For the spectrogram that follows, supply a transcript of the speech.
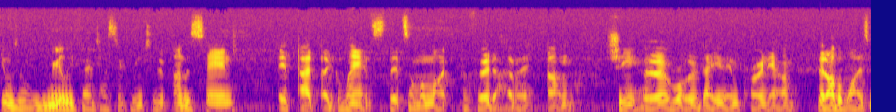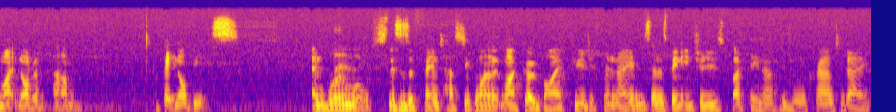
it was a really fantastic thing to understand at a glance that someone might prefer to have a um, she, her, or they, them pronoun that otherwise might not have um, been obvious. And room rules. This is a fantastic one. It might go by a few different names and has been introduced by Pina, who's in the crowd today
